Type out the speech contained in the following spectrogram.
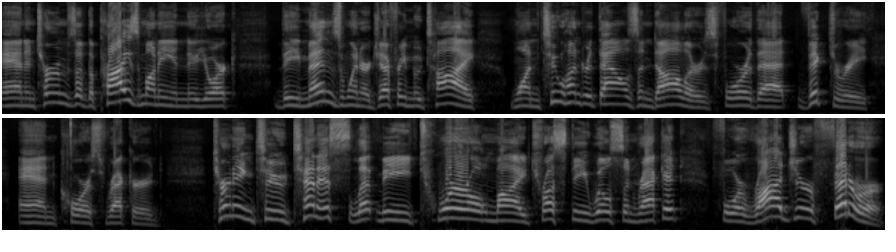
And in terms of the prize money in New York, the men's winner, Geoffrey Mutai, won $200,000 for that victory and course record. Turning to tennis, let me twirl my trusty Wilson racket for Roger Federer.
